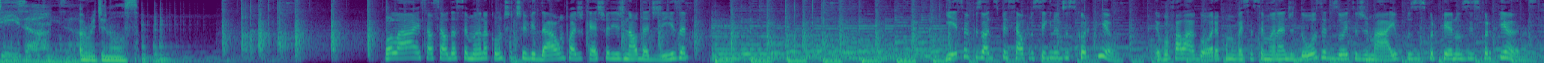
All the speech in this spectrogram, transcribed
Deezer Originals. Olá, esse é o Céu da Semana com Titi Vidal, um podcast original da Deezer. E esse é o um episódio especial para o signo de escorpião. Eu vou falar agora como vai ser a semana de 12 a 18 de maio para os escorpianos e escorpianas.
